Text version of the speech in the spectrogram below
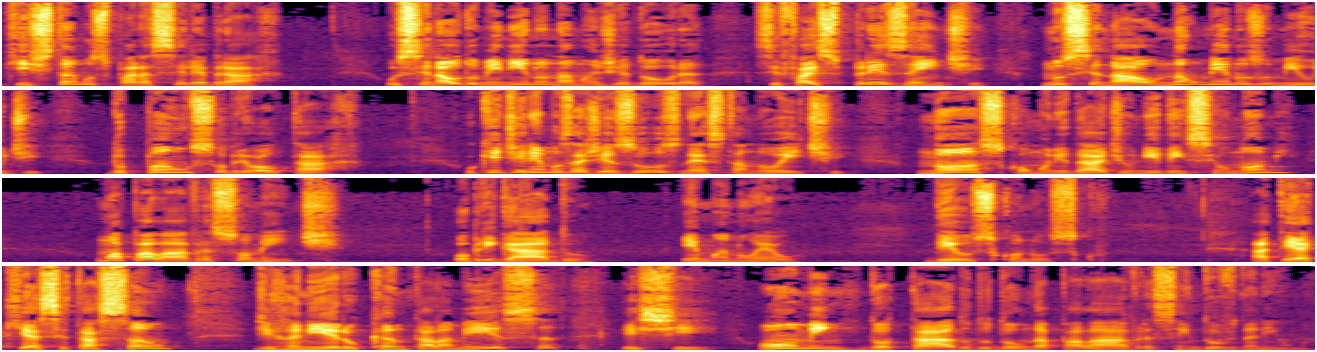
que estamos para celebrar. O sinal do menino na manjedoura se faz presente no sinal não menos humilde do pão sobre o altar. O que diremos a Jesus nesta noite, nós, comunidade unida em seu nome? Uma palavra somente. Obrigado, Emanuel. Deus conosco. Até aqui a citação de Raniero Cantalamessa, este homem dotado do dom da palavra, sem dúvida nenhuma.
